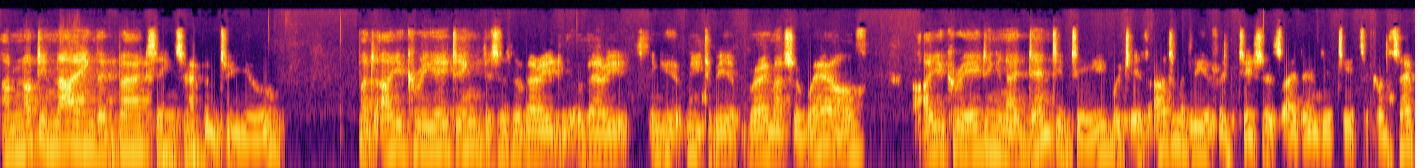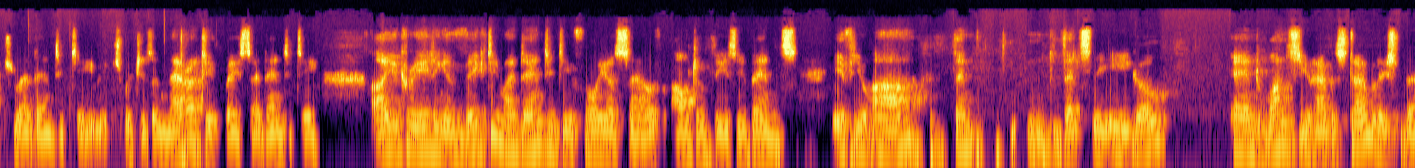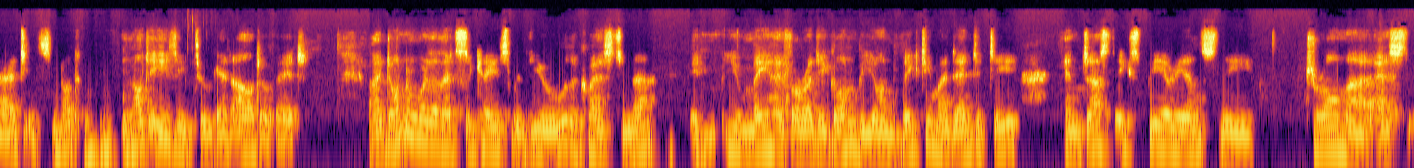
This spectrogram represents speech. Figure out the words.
I'm not denying that bad things happen to you, but are you creating? This is a very, very thing you need to be very much aware of. Are you creating an identity which is ultimately a fictitious identity? It's a conceptual identity, which, which is a narrative based identity. Are you creating a victim identity for yourself out of these events? If you are, then that's the ego. And once you have established that, it's not not easy to get out of it. I don't know whether that's the case with you, the questioner. It, you may have already gone beyond victim identity and just experienced the trauma as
